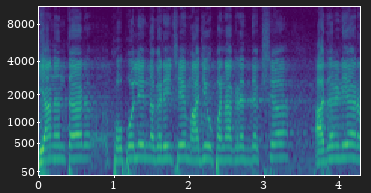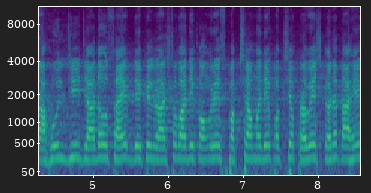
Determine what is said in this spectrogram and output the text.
यानंतर खोपोली नगरीचे माजी उपनगराध्यक्ष आदरणीय राहुलजी जाधव साहेब देखील राष्ट्रवादी काँग्रेस पक्षामध्ये पक्ष प्रवेश करत आहे.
